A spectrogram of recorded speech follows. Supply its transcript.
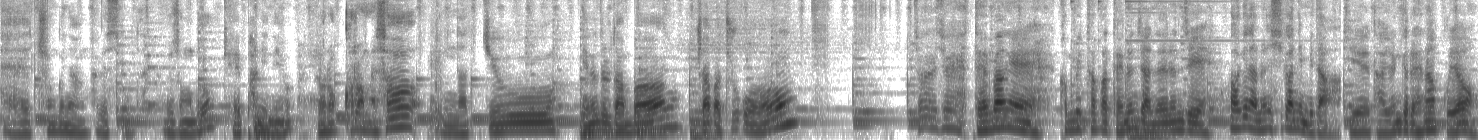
대충 그냥 하겠습니다. 이 정도 개판이네요. 요렇게 그러면서 끝났죠. 얘네들도 한번 잡아주고. 자 이제 대망의 컴퓨터가 되는지 안 되는지 확인하는 시간입니다. 뒤에 다 연결을 해놨고요.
